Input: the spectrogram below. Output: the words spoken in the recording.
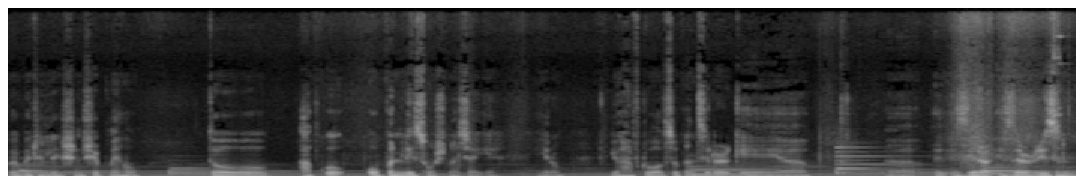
कोई भी रिलेशनशिप में हो तो आपको ओपनली सोचना चाहिए you know you have to also consider के uh, uh, is there a, is there a reason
